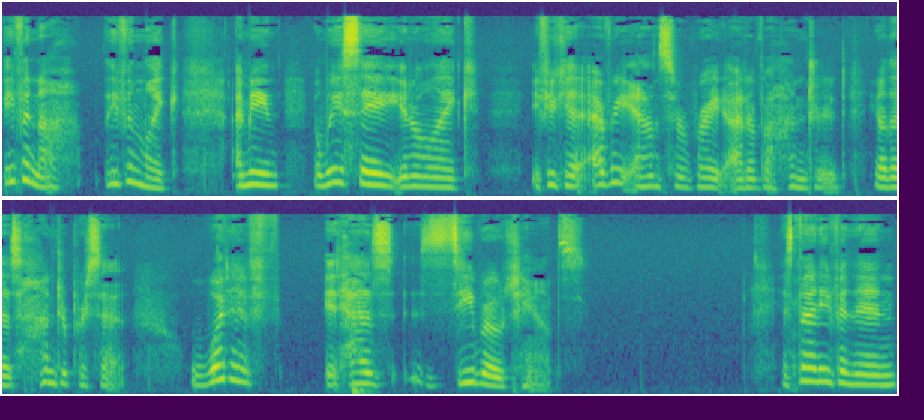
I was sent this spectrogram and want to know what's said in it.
Even a even like I mean, and we say, you know, like if you get every answer right out of a hundred, you know, that's hundred percent. What if it has zero chance? It's not even in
